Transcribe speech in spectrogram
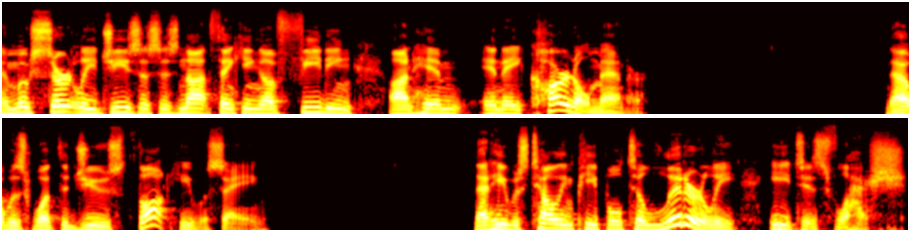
And most certainly, Jesus is not thinking of feeding on him in a carnal manner. That was what the Jews thought he was saying. That he was telling people to literally eat his flesh.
